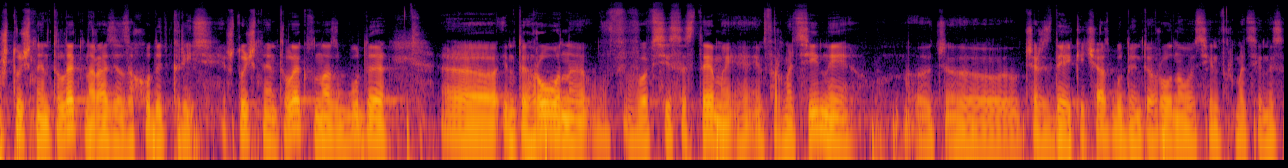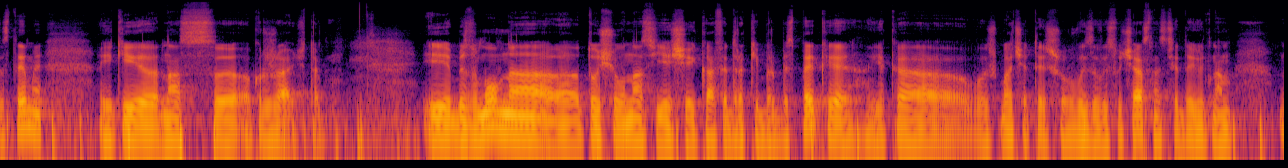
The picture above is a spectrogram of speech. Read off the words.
штучний інтелект наразі заходить крізь. Штучний інтелект у нас буде е, інтегрований в- всі системи інформаційні. е, е, Через деякий час буде інтегровано в всі інформаційні системи, які нас окружають. Так. І безумовно, то, що у нас є ще й кафедра кібербезпеки, яка ви ж бачите, що визови сучасності дають нам е,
